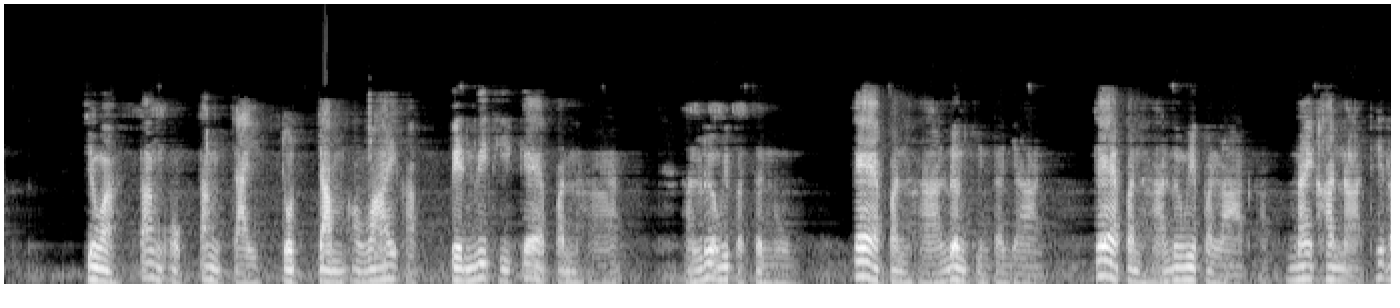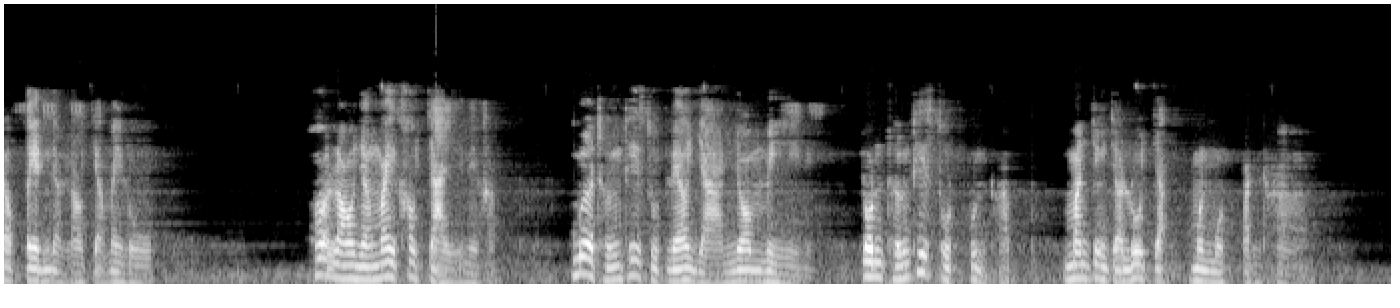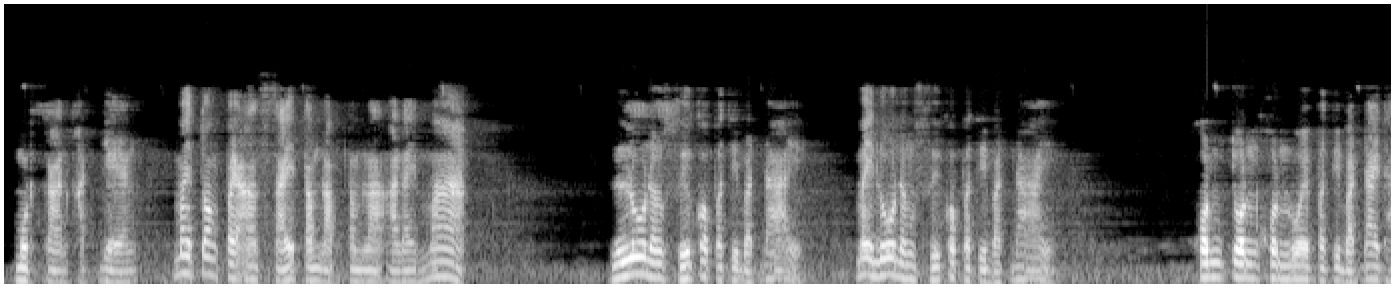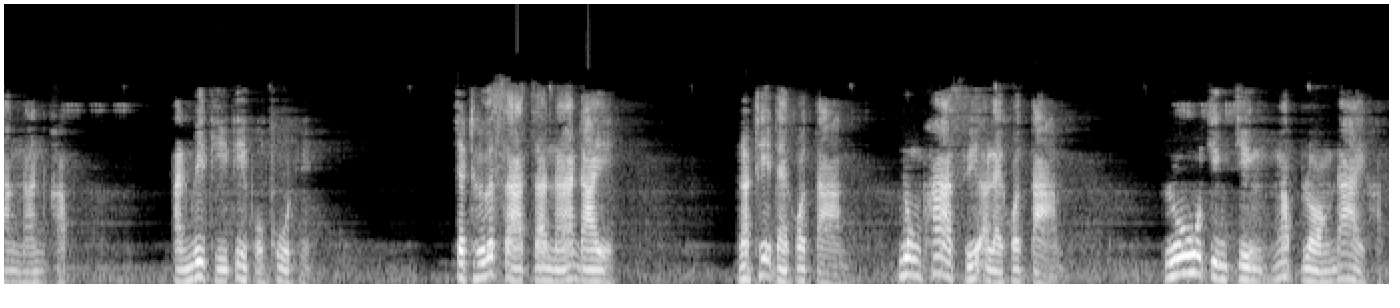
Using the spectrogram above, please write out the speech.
จึงว่าตั้งอกตั้งใจจดจำเอาไว้ครับ เป็นวิธีแก้ปัญหา เรื่องวิปัสสนูแก้ปัญหาเรื่องกินตยานแก้ปัญหาเรื่องวิปลาสครับ ในขณะที่เราเป็นเนี่ยเราจะไม่รู้ เพราะเรายังไม่เข้าใจเนี่ยครับ เมื่อถึงที่สุดแล้วญาณยอมมีจนถึงที่สุดคุณครับ มันจึงจะรู้จักมันหมดปัญหา หมดการขัดแย้งไม่ต้องไปอาศัยตำรับตำราอะไรมาก รู้หนังสือก็ปฏิบัติได้ ไม่รู้หนังสือก็ปฏิบัติได้ คนจนคนรวยปฏิบัติได้ทางนั้นครับ อันวิธีที่ผมพูดนี่จะถือศาสนาใด ลัทธิใดก็ตาม นุ่งผ้าสีอะไรก็ตาม รู้จริงๆรับรองได้ครับ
